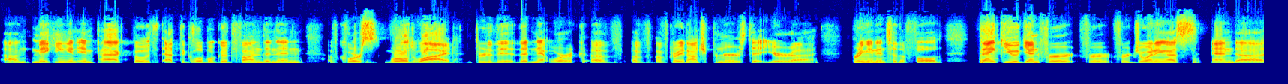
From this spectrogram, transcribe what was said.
um, making an impact both at the Global Good Fund and then of course worldwide through the the network of of, of great entrepreneurs that you're uh, bringing into the fold. Thank you again for for for joining us, and uh,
